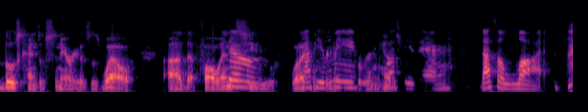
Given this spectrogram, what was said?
those kinds of scenarios as well uh, that fall into what Matthew, I think let me programming is. You there that's a lot. so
